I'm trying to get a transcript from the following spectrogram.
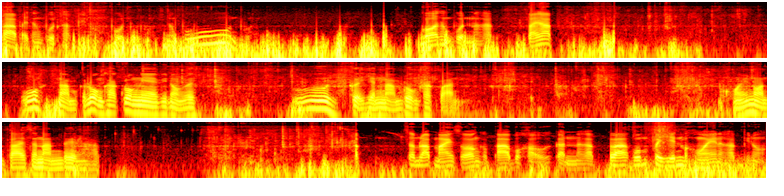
พาไปทั้งปุ่นครับพี่น้องปุ่นทั้งปุ่นปุ่นก็ทั้งปุ่นนะครับ ไปครับโอ้น้ำก็ลงคักลงแน่พี่น้องเลยอุ้ยเคยเห็นน้ำลงคักปานหอยนอนตายสนั่นเลยนะครับครับ สำหรับไม้สองกับปลาบ่เขากันนะครับว่าผมไปเห็นบักหอยนะครับ พี่น้อง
